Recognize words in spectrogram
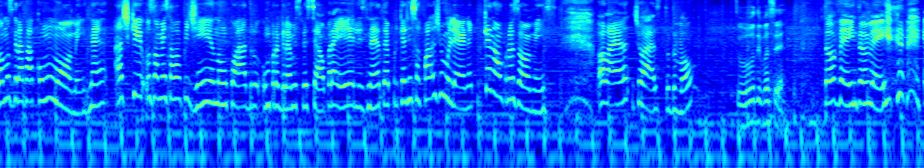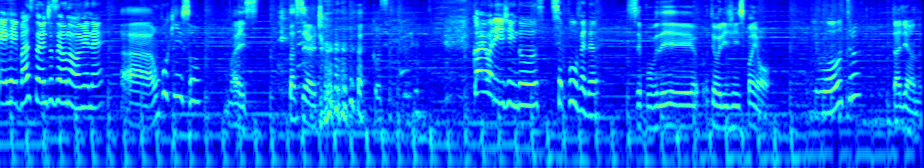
vamos gravar com um homem, né? Acho que os homens estavam pedindo um quadro, um programa especial para eles, né? Até porque a gente só fala de mulher, né? Por que não para os homens? Olá, Joás, tudo bom? Tudo, e você? Tô bem também. Errei bastante o seu nome, né? Ah, um pouquinho só, mas tá certo. Qual é a origem do Sepúlveda? Sepúlveda tem origem espanhol. E o outro? Italiano.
